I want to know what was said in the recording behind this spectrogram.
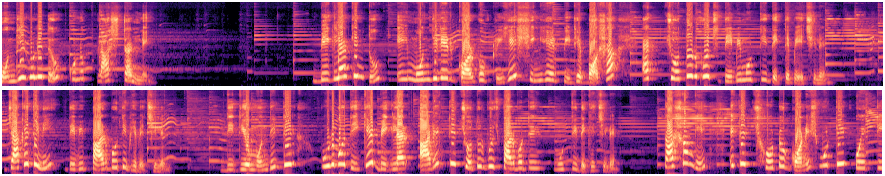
মন্দিরগুলিতেও কোনো প্লাস্টার নেই। বেগলার কিন্তু এই মন্দিরের গর্ভগৃহে সিংহের পিঠে বসা এক চতুর্ভুজ দেবী মূর্তি দেখতে পেয়েছিলেন, যাকে তিনি দেবী পার্বতী ভেবেছিলেন। দ্বিতীয় মন্দিরটির পূর্ব দিকে বেগলার আরেকটি চতুর্ভুজ পার্বতীর মূর্তি দেখেছিলেন। তার সঙ্গে একটি ছোট গণেশ মূর্তি ও একটি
